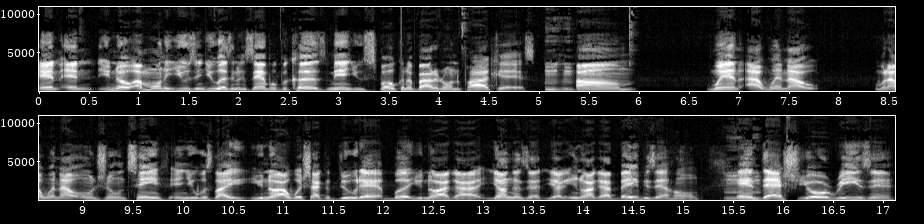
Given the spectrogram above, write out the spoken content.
and and you know, I'm only using you as an example because me and you spoken about it on the podcast. Mm-hmm. Um, when I went out, when I went out on Juneteenth, and you was like, you know, I wish I could do that, but you know, I got youngins at, yeah, you know, I got babies at home, mm-hmm. and that's your reason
